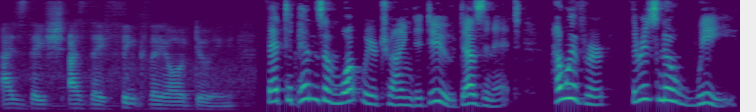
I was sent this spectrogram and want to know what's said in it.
as they sh- as they think they are doing. That depends on what we're trying to do, doesn't it? However, there is no we,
